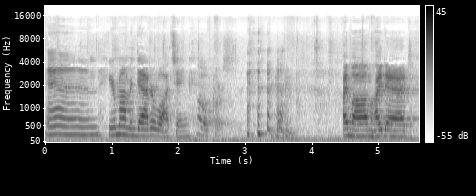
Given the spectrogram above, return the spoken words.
And your mom and dad are watching. Oh, of course. hi, mom. Hi, dad.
